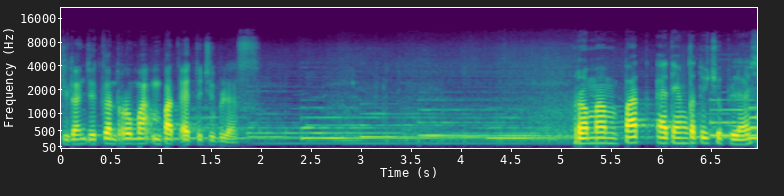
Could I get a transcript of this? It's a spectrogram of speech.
Dilanjutkan Roma 4 ayat 17. Roma 4 ayat yang ke-17.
